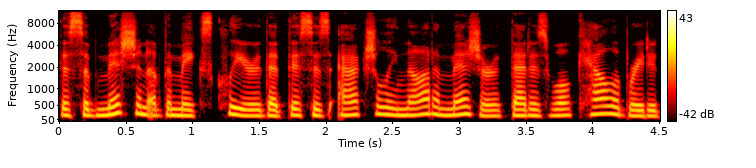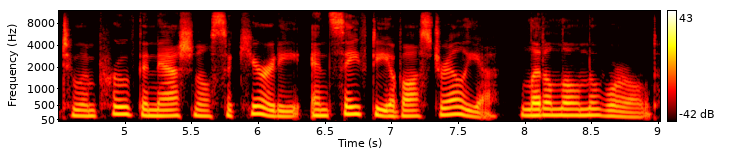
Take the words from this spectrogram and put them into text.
The submission of the makes clear that this is actually not a measure that is well calibrated to improve the national security and safety of Australia, let alone the world.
